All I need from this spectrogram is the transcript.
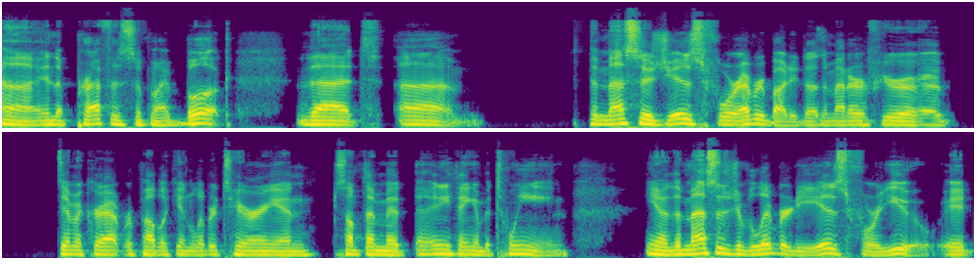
uh, in the preface of my book that um, the message is for everybody. It doesn't matter if you're a Democrat, Republican, Libertarian, something, anything in between. You know, the message of liberty is for you. It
